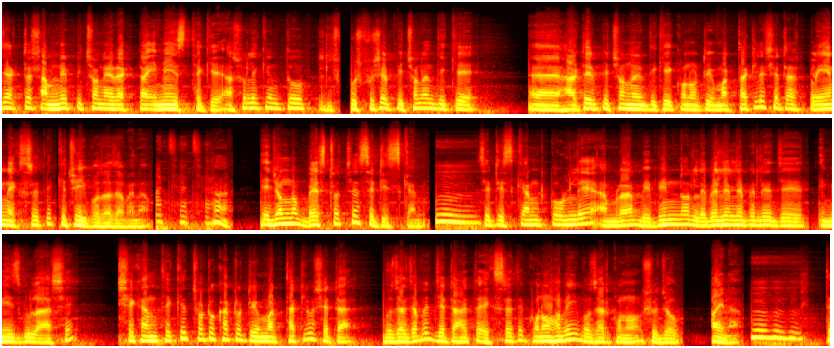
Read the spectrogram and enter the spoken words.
যে একটা সামনে পিছনের একটা ইমেজ থেকে আসলে কিন্তু ফুসফুসের পিছনের দিকে হার্টের পিছনের দিকে কোনো টিউমার থাকলে সেটা প্লেন এক্স রেতে কিছুই বোঝা যাবে না। আচ্ছা আচ্ছা। হ্যাঁ এই জন্য বেস্ট হচ্ছে সিটি স্ক্যান। সিটি স্ক্যান করলে আমরা বিভিন্ন লেভেলে লেভেলে যে ইমেজগুলো আসে সেখান থেকে ছোটোখাটো টিউমার থাকলেও সেটা বোঝা যাবে যেটা হয়তো এক্স রেতে কোনোভাবেই বোঝার কোনো সুযোগ হয় না। তো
